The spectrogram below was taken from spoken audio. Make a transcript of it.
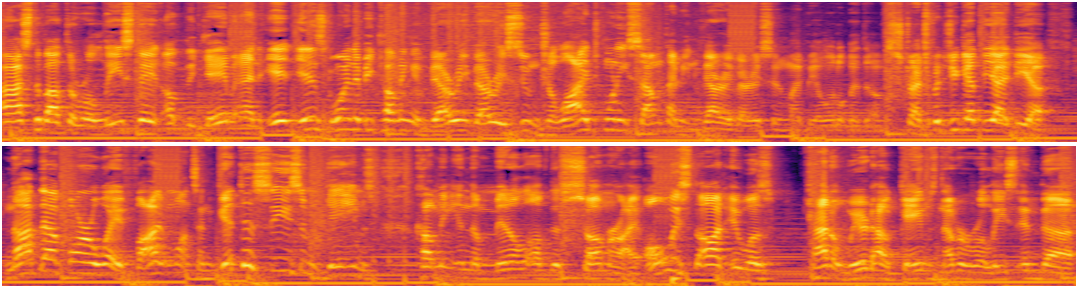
asked about the release date of the game, and it is going to be coming very, very soon. July 27th, I mean, very, very soon might be a little bit of a stretch, but you get the idea. Not that far away, five months, and get to see some games coming in the middle of the summer. I always thought it was kind of weird how games never release in the,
